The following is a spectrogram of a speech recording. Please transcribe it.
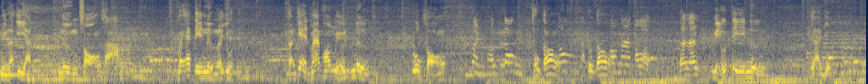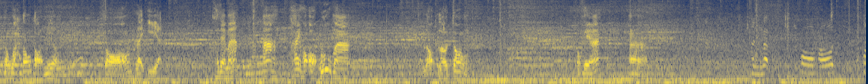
หมิวละเอียดหนึ่งสองสามไม่ให้ตีหนึ่งแล้วหยุด สังเกตไหมพอหมิวหนึ่งลูกสองเหมือนเขาจ้องถูกต้องจ้องกับถูกต้องจ้องหน้าตลอดดังนั้นหมิวตีหนึ่งอย่าหยุดจังหวะต้องต่อเนื่องสองละเอียด เข้าใจไหมอะให้เขาออกลูกมาเราเราจ้อง โอเคไหมอ่า เหมือนแบบพอเขาพอ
